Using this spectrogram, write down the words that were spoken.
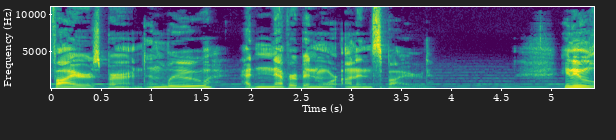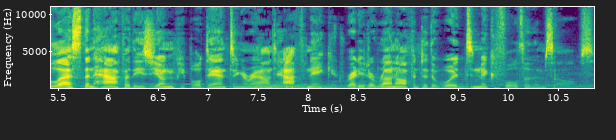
fires burned, and Lugh had never been more uninspired. He knew less than half of these young people dancing around half naked, ready to run off into the woods and make fools of themselves.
